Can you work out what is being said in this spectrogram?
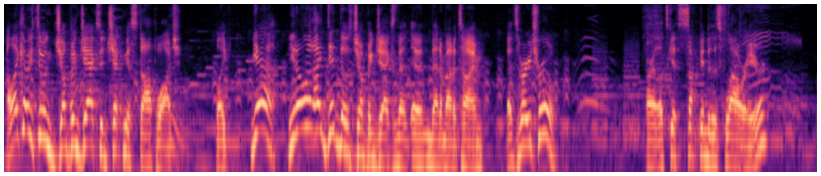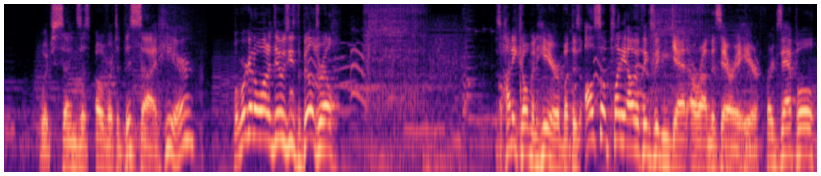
I like how he's doing jumping jacks and checking a stopwatch. Like, yeah, you know what? I did those jumping jacks in that, in that amount of time. That's very true. All right, let's get sucked into this flower here. Which sends us over to this side here. What we're gonna wanna do is use the bill drill. There's a honeycomb in here, but there's also plenty of other things we can get around this area here. For example,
